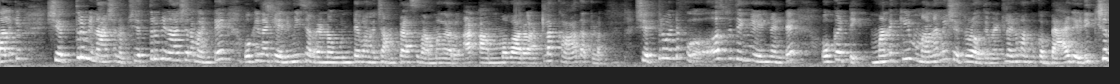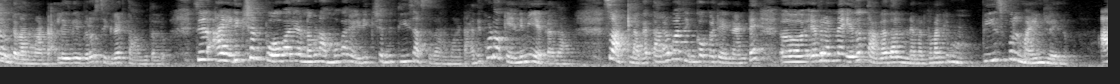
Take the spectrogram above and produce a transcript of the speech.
వాళ్ళకి శత్రు వినాశనం. శత్రు వినాశనం అంటే ఓకే నాకు ఎనిమిస్ ఎవరైనా ఉంటే వాళ్ళని చంపేస్తుంది అమ్మగారు ఆ అమ్మవారు అట్లా కాదు అక్కడ. శత్రువు అంటే ఫస్ట్ థింగ్ ఏంటంటే ఒకటి మనకి మనమే శత్రువులు అవుతాం. ఎట్లయినా మనకు ఒక బ్యాడ్ ఎడిక్షన్ ఉంటుంది అనమాట లేదు ఎవరో సిగరెట్ తాగుతారు. సో ఆ ఎడిక్షన్ పోవాలి అన్న కూడా అమ్మవారి ఎడిక్షన్ని తీసేస్తుంది అనమాట అది కూడా ఒక ఎనిమియే కదా. సో అట్లాగా. తర్వాత ఇంకొకటి ఏంటంటే ఎవరన్నా ఏదో తగదాలు ఉన్నాయి మనకి మనకి పీస్ఫుల్ మైండ్ లేదు. ఆ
